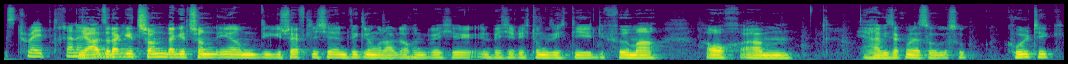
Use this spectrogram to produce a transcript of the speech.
straight trennen. Ja, also da irgendwie. geht's schon, da geht's schon eher um die geschäftliche Entwicklung und halt auch in welche, in welche Richtung sich die, die Firma auch, ähm, ja, wie sagt man das, so, so kultig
